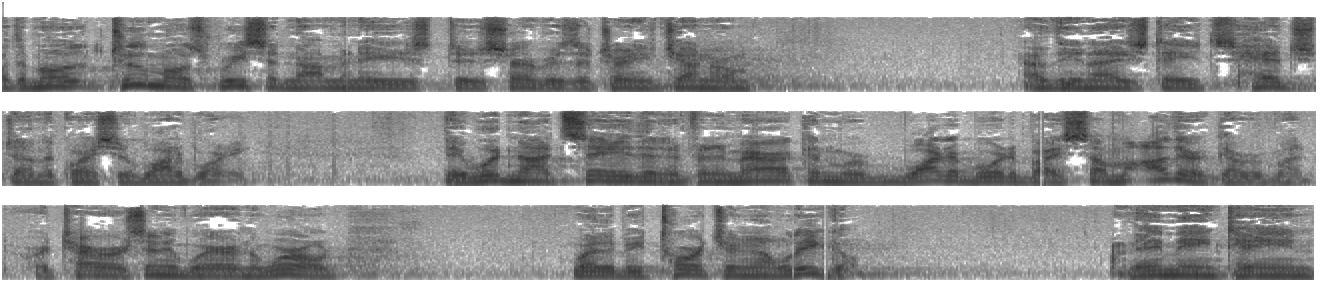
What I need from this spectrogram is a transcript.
But the mo- two most recent nominees to serve as Attorney General of the United States hedged on the question of waterboarding. They would not say that if an American were waterboarded by some other government or terrorist anywhere in the world, whether it be torture and illegal, they maintain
